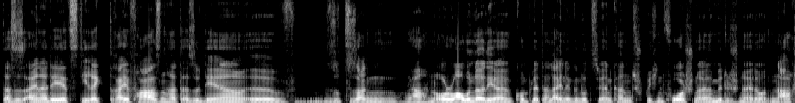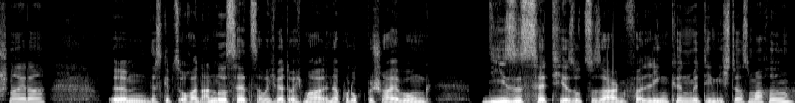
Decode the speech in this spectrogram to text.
Das ist einer, der jetzt direkt drei Phasen hat, also der äh, sozusagen ja, ein Allrounder, der komplett alleine genutzt werden kann, sprich ein Vorschneider, Mittelschneider und Nachschneider. Ähm, das gibt es auch an andere Sets, aber ich werde euch mal in der Produktbeschreibung dieses Set hier sozusagen verlinken, mit dem ich das mache.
